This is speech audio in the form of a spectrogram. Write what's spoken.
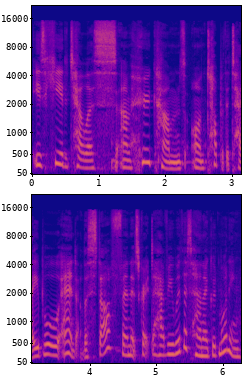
is here to tell us um, who comes on top of the table and other stuff. And it's great to have you with us, Hannah. Good morning.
